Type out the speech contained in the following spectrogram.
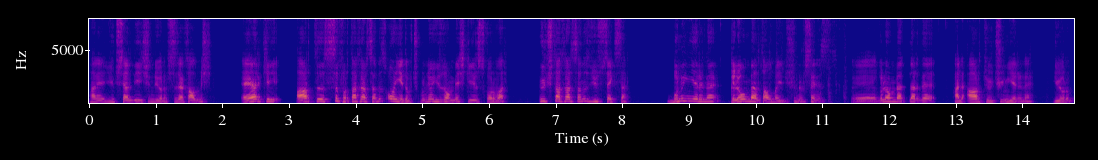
hani yükseldiği için diyorum size kalmış. Eğer ki artı 0 takarsanız 17,5 milyon 115 gear score var. 3 takarsanız 180. Bunun yerine Glon Belt almayı düşünürseniz e, Belt'lerde hani artı 3'ün yerine diyorum.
